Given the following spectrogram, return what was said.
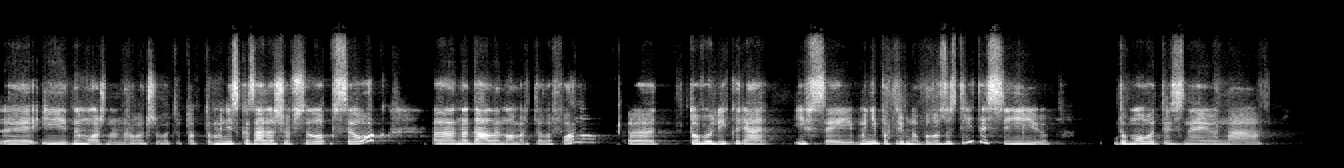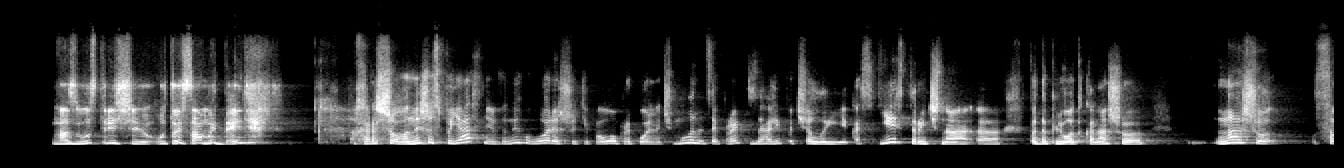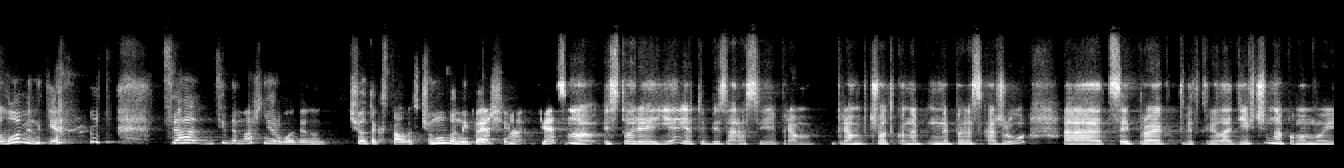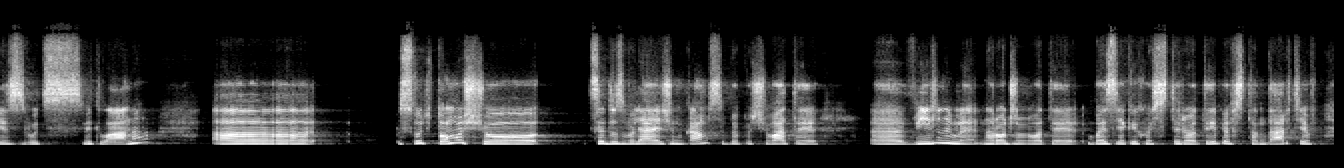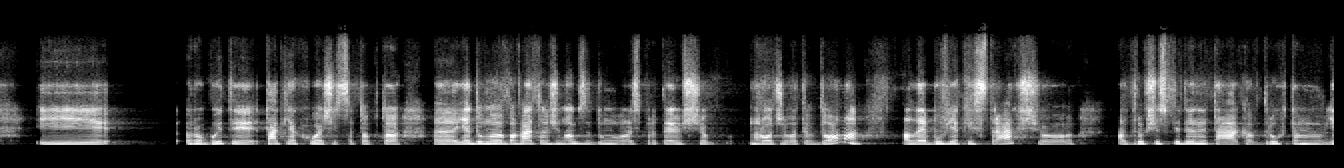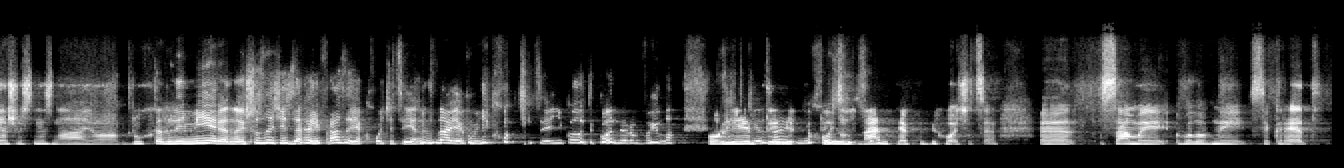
Е, і не можна народжувати. Тобто мені сказали, що все, ок, е, надали номер телефону е, того лікаря, і все. І мені потрібно було зустрітися і домовитись з нею на, на зустріч у той самий день. Хорошо, вони щось пояснюють, вони говорять, що типу, о, прикольно, чому вони цей проект взагалі почали? Якась є історична е, подопльотка нашого нашо соломінки ця, ці домашні роди. Ну що так сталося? Чому вони перші? Чесно, чесно, історія є. Я тобі зараз її прям прям чітко не не перескажу. Е, Цей проект відкрила дівчина, по-моєму, її звуть Світлана. Е, Суть в тому, що це дозволяє жінкам себе почувати е, вільними, народжувати без якихось стереотипів, стандартів і робити так, як хочеться. Тобто, е, я думаю, багато жінок задумувалось про те, щоб народжувати вдома, але був якийсь страх, що. А вдруг щось піде не так, а вдруг там я щось не знаю, а вдруг Та неміряно. І що значить взагалі фраза як хочеться? Я не знаю, як мені хочеться. Я ніколи такого не робила. Повір, ти, знаю, ти знаєш, як тобі хочеться. Е, Самий головний секрет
